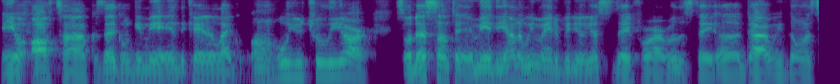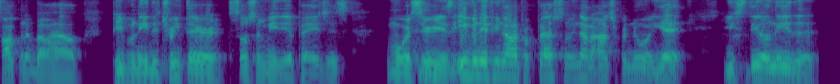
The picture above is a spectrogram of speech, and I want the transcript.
in your off time? Because they're gonna give me an indicator like on who you truly are. So that's something. And me and Deanna, we made a video yesterday for our real estate uh guy we doing talking about how people need to treat their social media pages more serious. Even if you're not a professional, you're not an entrepreneur yet, you still need to,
